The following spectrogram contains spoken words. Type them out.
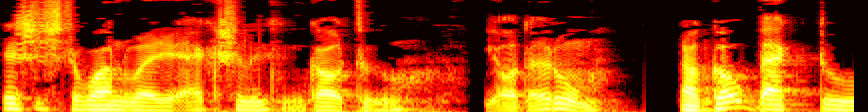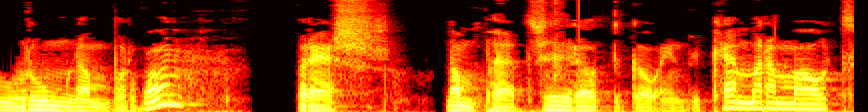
This is the one where you actually can go to the other room. Now go back to room number one. Press numpad 0 to go into camera mode.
